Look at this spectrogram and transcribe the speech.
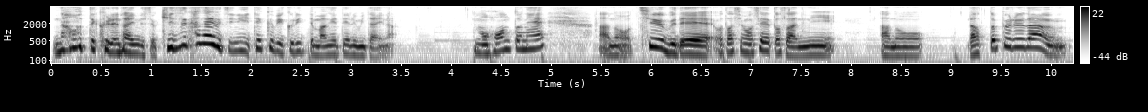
治ってくれないんですよ気づかないうちに手首クリって曲げてるみたいなもうほんとねあのチューブで私も生徒さんにあのラットプルダウン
